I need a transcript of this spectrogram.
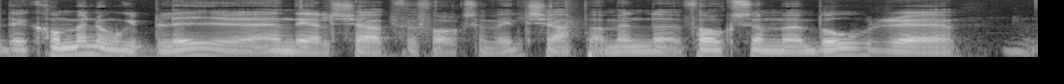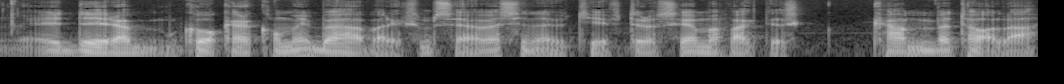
det kommer nog bli en del köp för folk som vill köpa. Men folk som bor eh, i dyra kåkar kommer ju behöva liksom se över sina utgifter och se om man faktiskt kan betala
